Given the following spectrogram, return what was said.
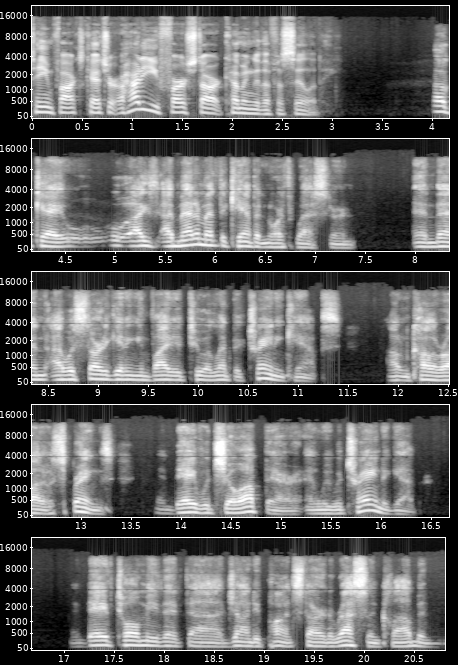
Team Foxcatcher, or how do you first start coming to the facility? Okay, I, I met him at the camp at Northwestern, and then I was started getting invited to Olympic training camps out in Colorado Springs, and Dave would show up there, and we would train together. And Dave told me that uh, John Dupont started a wrestling club, and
